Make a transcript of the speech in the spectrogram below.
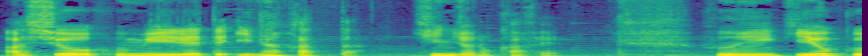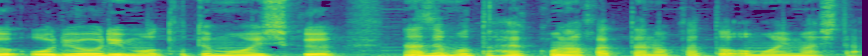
足を踏み入れていなかった近所のカフェ。雰囲気よくお料理もとても美味しく、なぜもっと早く来なかったのかと思いました。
